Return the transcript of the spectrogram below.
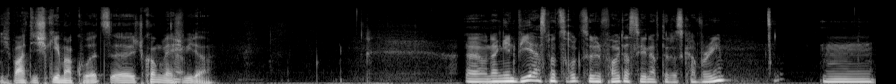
Ich warte, ich gehe mal kurz, äh, ich komme gleich ja. wieder. Äh, und dann gehen wir erstmal zurück zu den Folterszenen auf der Discovery. Hm,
